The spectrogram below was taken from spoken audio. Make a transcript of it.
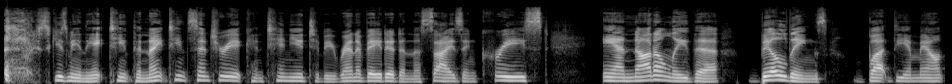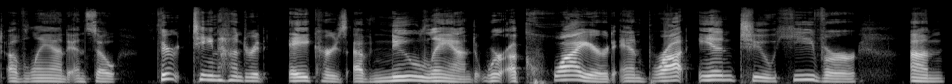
Excuse me, in the 18th and 19th century, it continued to be renovated and the size increased. And not only the buildings, but the amount of land. And so 1,300 acres of new land were acquired and brought into Hever um,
